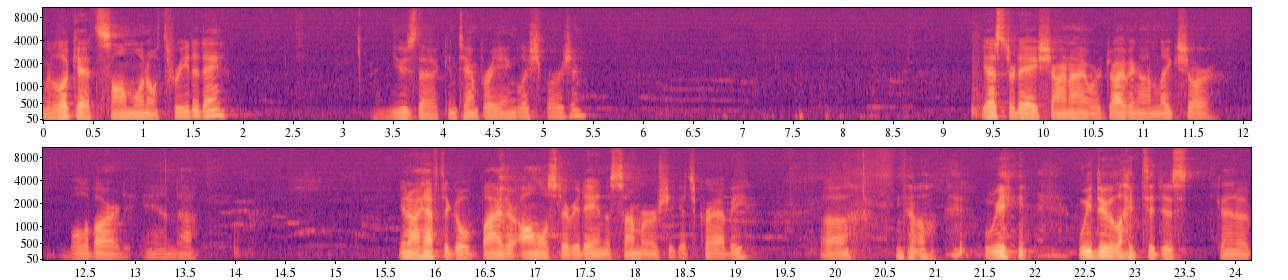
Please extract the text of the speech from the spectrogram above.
I'm going to look at Psalm 103 today and use the contemporary English version. Yesterday, Shar and I were driving on Lakeshore Boulevard, and uh, you know, I have to go by there almost every day in the summer or she gets crabby. Uh, no, we, we do like to just kind of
